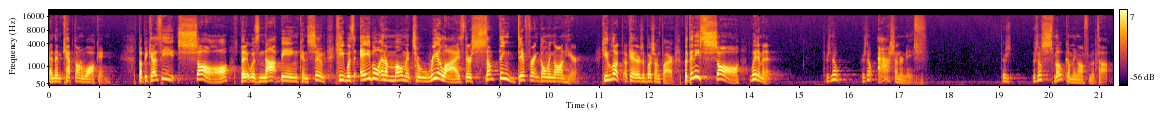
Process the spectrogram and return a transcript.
and then kept on walking. But because he saw that it was not being consumed, he was able in a moment to realize there's something different going on here. He looked, okay, there's a bush on fire. But then he saw, wait a minute, there's no, there's no ash underneath. There's, there's no smoke coming off from the top.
